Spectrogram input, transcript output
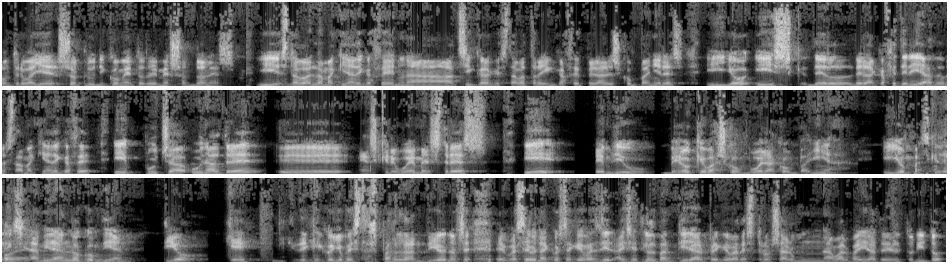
on treballo, soc l'únic home, tot més són dones, i estava en la màquina de cafè en una xica que estava traient cafè per a les companyeres, i jo isc del, de la cafeteria, on està la màquina de cafè, i puja un altre, eh, ens creuem els tres, i em diu, veo que vas con buena compañía. I jo em vaig quedar així mirant-lo com dient, tio, què? De què coño m'estàs parlant, tio? No sé, eh, va ser una cosa que vas dir. A ese tio el van tirar perquè va destrossar una barbaritat en el Torito,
